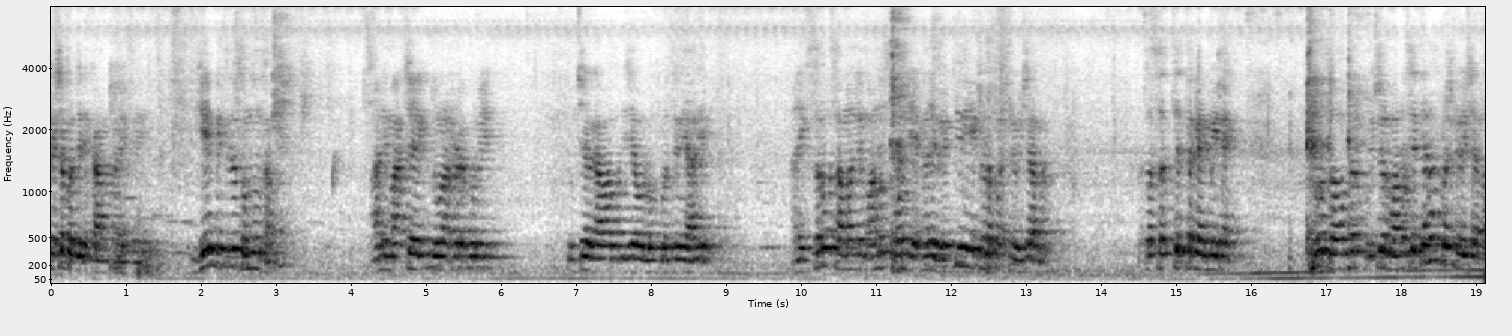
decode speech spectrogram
कशा पद्धतीने काम करायचंय हे मी तिथं समजून सांगतो. आणि मागच्या एक दोन आठवड्यापूर्वी तुमच्या गावामध्ये जेव्हा लोकप्रतिनिधी आले आणि सर्वसामान्य माणूस म्हणून एखाद्या व्यक्तीने एखादा प्रश्न विचारला. आता सत्य तर काही मी नाही जो जबाबदार खुर्चीवर माणूस आहे त्यालाच प्रश्न विचारला.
